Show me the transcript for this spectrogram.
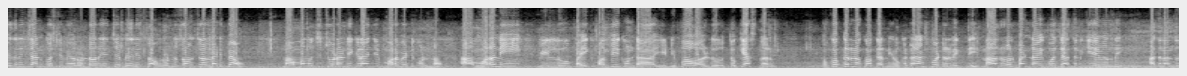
బెదిరించడానికి వస్తే మేము రెండో నుంచే బెదిరిస్తాం. రెండు సంవత్సరాలు నడిపాము మమ్మల్ని వచ్చి చూడండి ఇక్కడ అని చెప్పి మొరబెట్టుకుంటున్నాం ఆ మొరని వీళ్ళు పైకి పంపించకుండా ఈ డిపో వాళ్ళు తొక్కేస్తున్నారు. ఒక్కొక్కరిని ఒక్కొక్కరిని. ఒక ట్రాన్స్పోర్టర్ వ్యక్తి. నాలుగు రోజులు బండి ఆగిపోతే అతనికి ఏముంది? అతను అంత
